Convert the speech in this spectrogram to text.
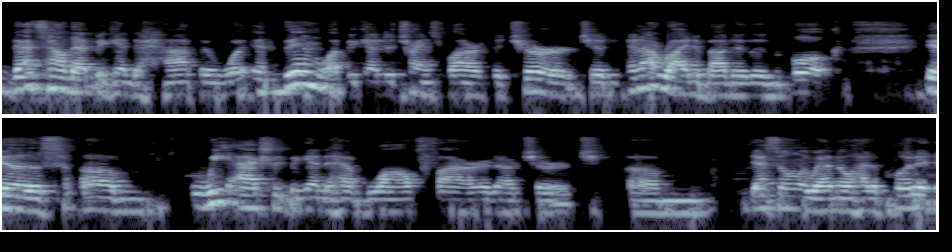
that's how that began to happen. What and then what began to transpire at the church, and, and I write about it in the book, is um, we actually began to have wildfire at our church. Um, that's the only way I know how to put it.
